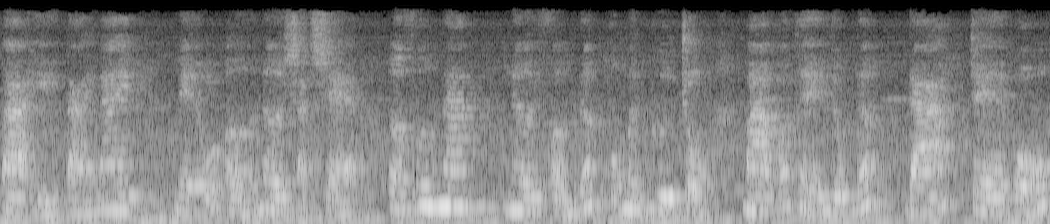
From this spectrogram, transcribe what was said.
và hiện tại nay nếu ở nơi sạch sẽ, ở phương Nam, nơi phần đất của mình cư trụ mà có thể dùng đất, đá, tre, gỗ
